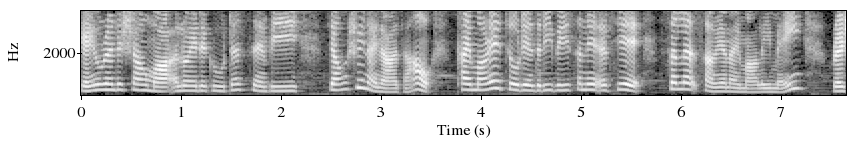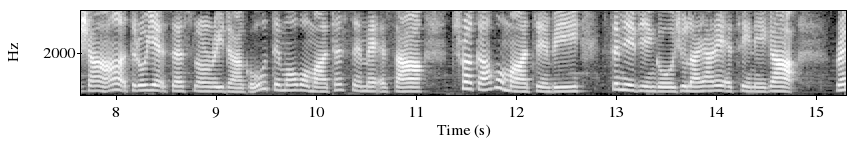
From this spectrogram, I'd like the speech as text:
ဂန်ယူရန်တစ်လျှောက်မှာအလွယ်တကူတက်ဆင်ပြီးပြောင်းရွှေ့နိုင်တာကြောင့်ခိုင်မာတဲ့ကြိုတင်သတိပေးစနစ်အဖြစ်ဆက်လက်ဆောင်ရွက်နိုင်ပါလိမ့်မယ်။ရုရှားကသူတို့ရဲ့ Zeslon radar ကိုသင်္ဘောပေါ်မှာတက်ဆင်မဲ့အစားထရက်ကားပေါ်မှာတင်ပြီးစစ်မြေပြင်ကိုယူလာရတဲ့အခြေအနေက ရု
